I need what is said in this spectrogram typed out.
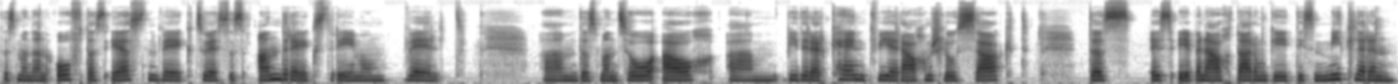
dass man dann oft als ersten Weg zuerst das andere Extremum wählt. Ähm, dass man so auch ähm, wieder erkennt, wie er auch am Schluss sagt, dass es eben auch darum geht, diesen mittleren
